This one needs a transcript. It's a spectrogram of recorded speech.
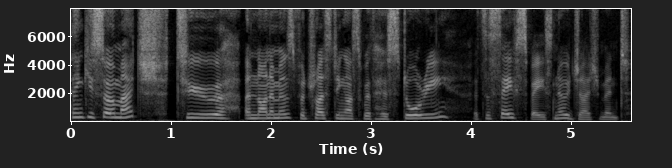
Thank you so much to Anonymous for trusting us with her story. It's a safe space, no judgment.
